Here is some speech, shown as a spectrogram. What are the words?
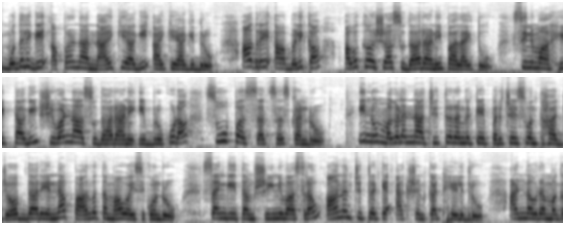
ಮೊದಲಿಗೆ ಅಪರ್ಣ ನಾಯಕಿಯಾಗಿ ಆಯ್ಕೆಯಾಗಿದ್ರು. ಆದರೆ ಆ ಬಳಿಕ ಅವಕಾಶ ಸುಧಾರಾಣಿ ಪಾಲಾಯಿತು. ಸಿನಿಮಾ ಹಿಟ್ಟಾಗಿ ಶಿವಣ್ಣ ಸುಧಾರಾಣಿ ಇಬ್ರು ಕೂಡ ಸೂಪರ್ ಸಕ್ಸಸ್ ಕಂಡ್ರು. ಇನ್ನು ಮಗಳನ್ನ ಚಿತ್ರರಂಗಕ್ಕೆ ಪರಿಚಯಿಸುವಂತಹ ಜವಾಬ್ದಾರಿಯನ್ನ ಪಾರ್ವತಮ್ಮ ವಹಿಸಿಕೊಂಡ್ರು. ಸಂಗೀತಂ ಶ್ರೀನಿವಾಸ್ ರಾವ್ ಆನಂದ್ ಚಿತ್ರಕ್ಕೆ ಆಕ್ಷನ್ ಕಟ್ ಹೇಳಿದ್ರು. ಅಣ್ಣವರ ಮಗ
